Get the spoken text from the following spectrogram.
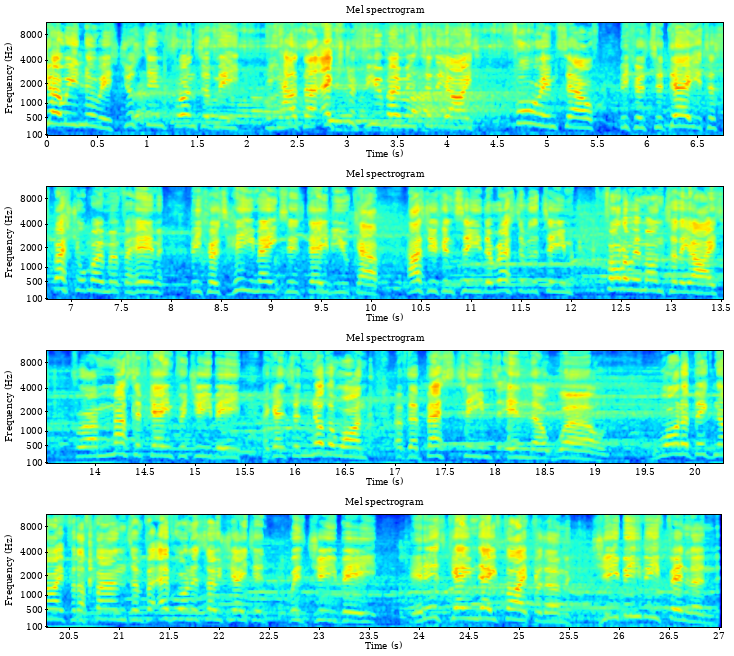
Joey Lewis, just in front of me. He has that extra few moments to the ice for himself because today it's a special moment for him because he makes his debut cap. As you can see, the rest of the team follow him onto the ice for a massive game for GB against another one of the best teams in the world. What a big night for the fans and for everyone associated with GB. It is game day five for them, GB v Finland,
